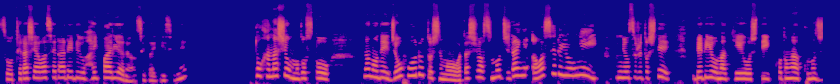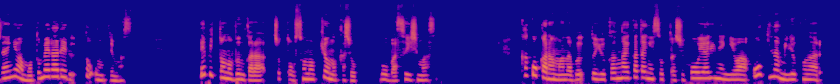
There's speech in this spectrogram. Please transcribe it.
そう照らし合わせられるハイパーリアルな世界ですよね。と話を戻すと、なので情報ルーとしても私はその時代に合わせるように副業するとして売れるような経営をしていくことがこの時代には求められると思っています。レビットの文からちょっとその今日の箇所を抜粋します。過去から学ぶという考え方に沿った手法や理念には大きな魅力がある。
